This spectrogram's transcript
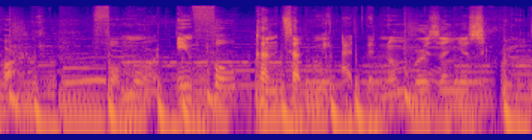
Park. For more info, contact me at the numbers on your screen.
